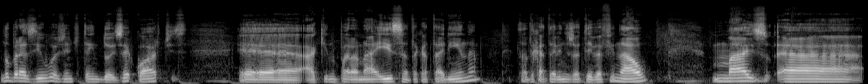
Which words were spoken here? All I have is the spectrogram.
No Brasil, a gente tem dois recortes, é, aqui no Paraná e Santa Catarina. Santa Catarina já teve a final, mas ah,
